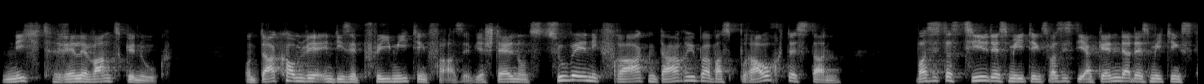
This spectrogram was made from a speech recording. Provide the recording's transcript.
nicht relevant genug. Und da kommen wir in diese Pre-Meeting-Phase. Wir stellen uns zu wenig Fragen darüber, was braucht es dann? Was ist das Ziel des Meetings? Was ist die Agenda des Meetings?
